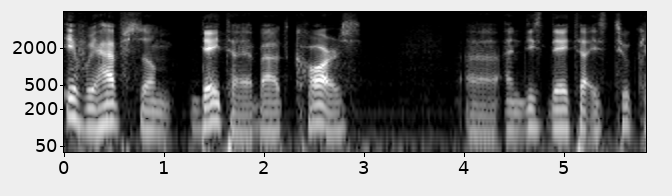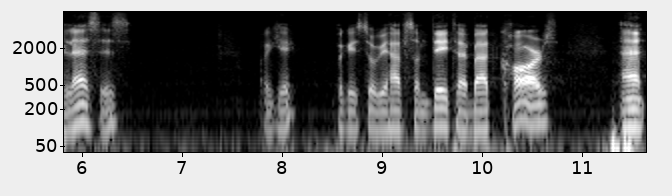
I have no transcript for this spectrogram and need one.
if we have some data about cars, uh, and this data is two classes, okay, okay, so we have some data about cars, and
